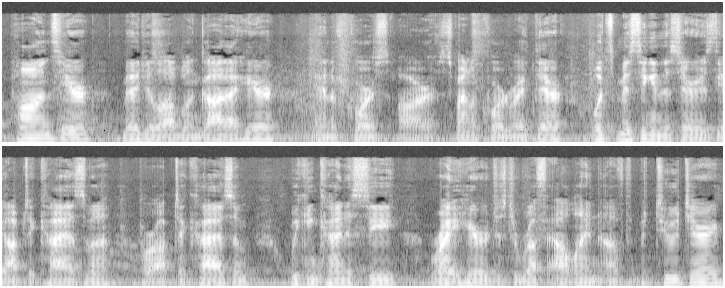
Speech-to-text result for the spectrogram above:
pons here, medulla oblongata here, and of course our spinal cord right there. What's missing in this area is the optic chiasma or optic chiasm. We can kind of see right here just a rough outline of the pituitary,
